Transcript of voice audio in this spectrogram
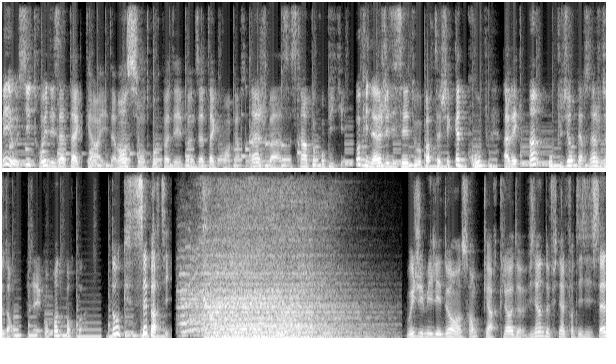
mais aussi trouver des attaques, car évidemment si on trouve pas des bonnes attaques pour un personnage, bah ça serait un peu compliqué. Au final, j'ai décidé de vous partager 4 groupes avec un ou plusieurs personnages dedans. Vous allez comprendre pourquoi. Donc c'est parti Oui, j'ai mis les deux ensemble car Cloud vient de Final Fantasy VII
